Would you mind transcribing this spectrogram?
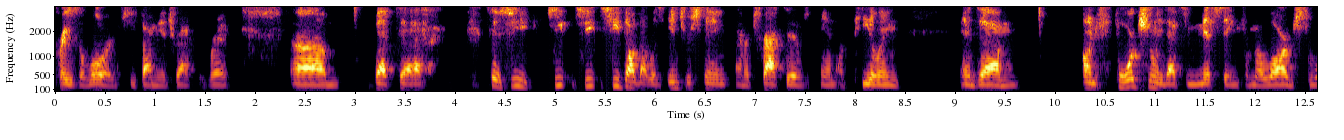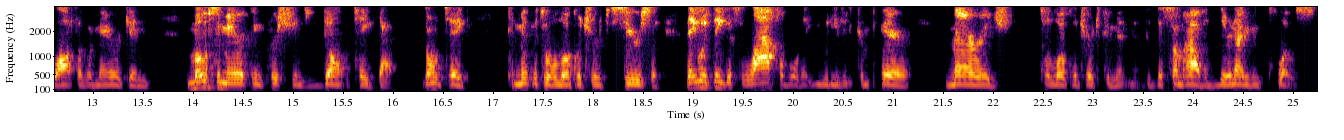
Praise the Lord. She found me attractive, right? Um, but uh, so she she she she thought that was interesting and attractive and appealing, and um, unfortunately, that's missing from the large swath of American. Most American Christians don't take that don't take commitment to a local church seriously. They would think it's laughable that you would even compare marriage to local church commitment. That somehow they're not even close.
